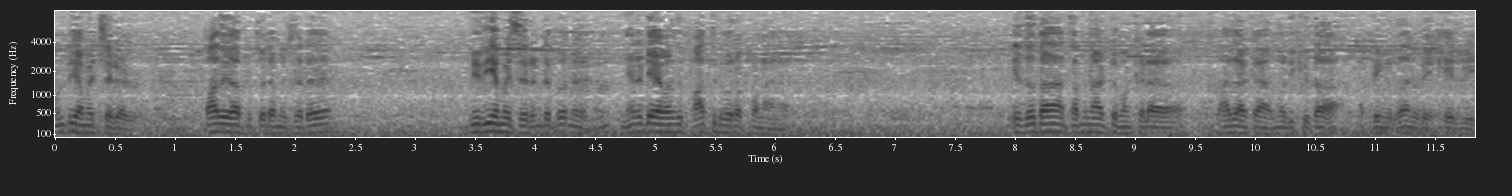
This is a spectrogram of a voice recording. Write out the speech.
ஒன்றிய அமைச்சர்கள் பாதுகாப்புத்துறை அமைச்சர் நிதியமைச்சர் ரெண்டு பேரும் நேரடியாக வந்து பார்த்துட்டு வர போனாங்க. இதுதான் தமிழ்நாட்டு மக்களை பாஜக மதிக்குதா அப்படிங்கறது என்னுடைய கேள்வி.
